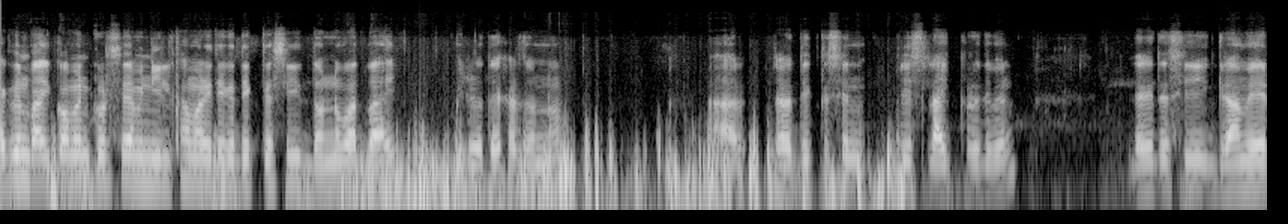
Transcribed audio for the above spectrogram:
একজন ভাই কমেন্ট করছে আমি নীলখামারি থেকে দেখতেছি। ধন্যবাদ ভাই ভিডিও দেখার জন্য। আর যারা দেখতেছেন প্লিজ লাইক করে দেবেন। দেখাইতেছি গ্রামের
